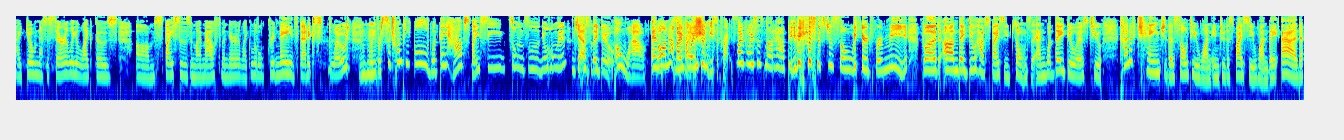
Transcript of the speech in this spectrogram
I don't necessarily like those um, spices in my mouth when they're like little grenades that explode. Mm-hmm. But for Sichuan people, would they have spicy zongzi niu honglin? Yes, they do. Oh wow! And well, I'm not. My surprised. voice I shouldn't be surprised. My voice is not happy because it's just so weird for me. But um, they do have spicy zongzi, and what they do is to kind of change the salty one into the spicy one. They add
